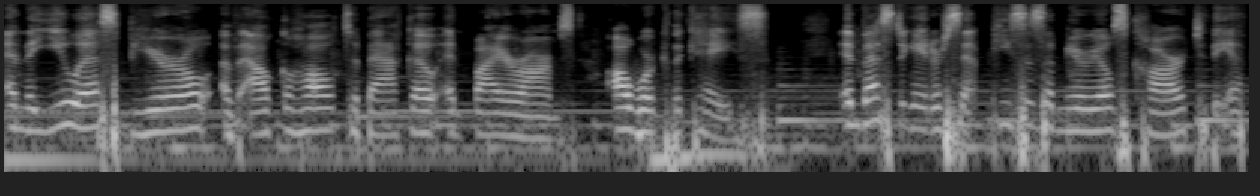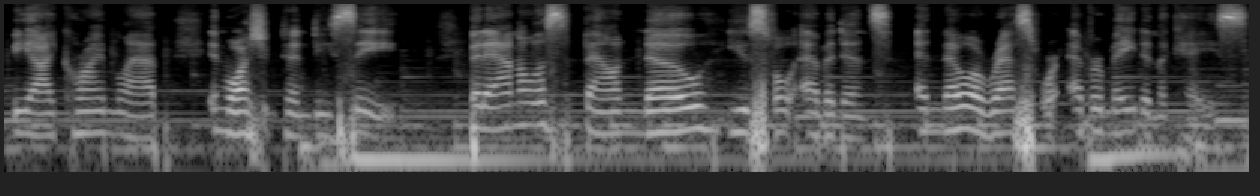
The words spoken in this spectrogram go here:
and the U.S. Bureau of Alcohol, Tobacco, and Firearms all worked the case. Investigators sent pieces of Muriel's car to the FBI crime lab in Washington, D.C., but analysts found no useful evidence and no arrests were ever made in the case.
